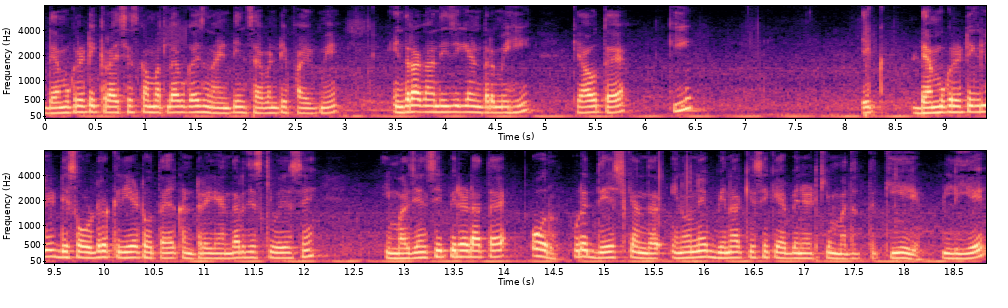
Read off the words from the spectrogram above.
डेमोक्रेटिक क्राइसिस का मतलब गाइज़ 1975 में इंदिरा गांधी जी के अंडर में ही क्या होता है कि एक डेमोक्रेटिकली डिसऑर्डर क्रिएट होता है कंट्री के अंदर, जिसकी वजह से इमरजेंसी पीरियड आता है और पूरे देश के अंदर इन्होंने बिना किसी कैबिनेट की मदद किए, लिए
